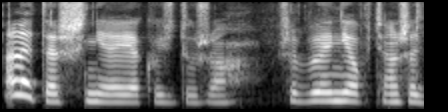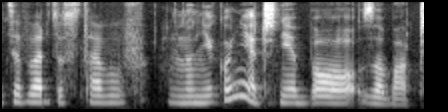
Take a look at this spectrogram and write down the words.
ale też nie jakoś dużo, żeby nie obciążać za bardzo stawów. No niekoniecznie, bo zobacz,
